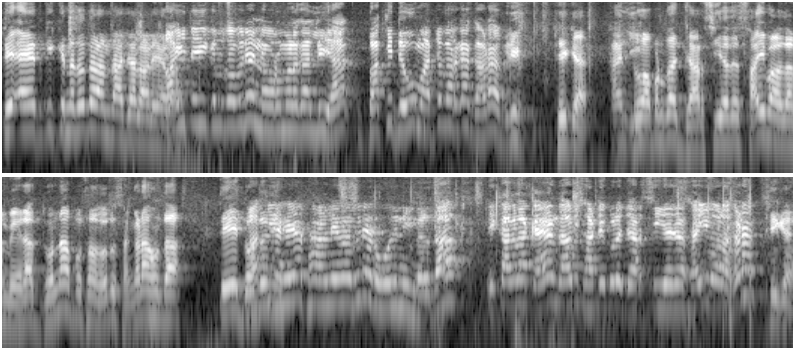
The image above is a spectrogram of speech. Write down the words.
ਤੇ ਐਤ ਕੀ ਕਿੰਨਾ ਦੁੱਧ ਦਾ ਅੰਦਾਜ਼ਾ ਲਾ ਲਿਆ 22 23 ਕਿਲੋ ਤਾਂ ਵੀਰੇ ਨਾਰਮਲ ਗੱਲ ਹੀ ਆ। ਬਾਕੀ ਦੇਊ ਮੱਝ ਵਰਗਾ ਗਾੜਾ ਵੀਰੇ। ਠੀਕ ਹੈ। ਸੋ ਆਪਣਾ ਤਾਂ ਜਰਸੀ ਦਾ ਤੇ ਸਾਈਵਾਲ ਦਾ ਮੇਲ ਆ ਦੋਨਾਂ ਪਸ਼ੂਆਂ ਦਾ ਦੁੱਧ ਸੰਘਣਾ ਹੁੰਦਾ। ਤੇ ਦੁੱਧ ਬਾਕੀ ਵੀ ਇਹ ਥਾਣ ਲੈਵਾ ਵੀਰੇ ਰੋਜ਼ ਨਹੀਂ ਮਿਲਦਾ। ਇੱਕ ਅਗਲਾ ਕਹਿੰਦਾ ਵੀ ਸਾਡੇ ਕੋਲੇ ਜਰਸੀ ਆ ਜਾਂ ਸਾਈ ਵਾਲਾ ਹਨਾ? ਠੀਕ ਹੈ।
